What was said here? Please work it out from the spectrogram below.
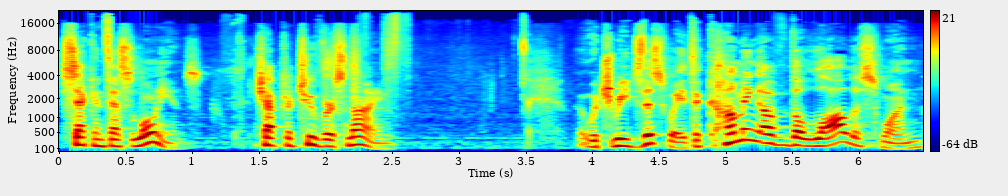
Second Thessalonians chapter 2, verse 9, which reads this way The coming of the lawless one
